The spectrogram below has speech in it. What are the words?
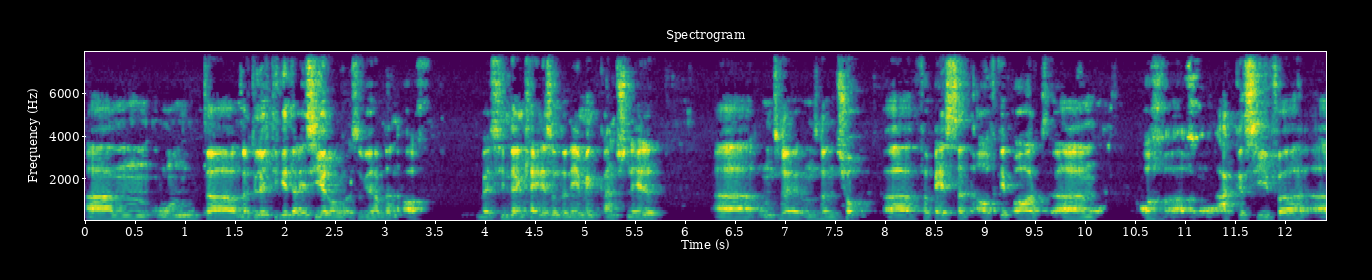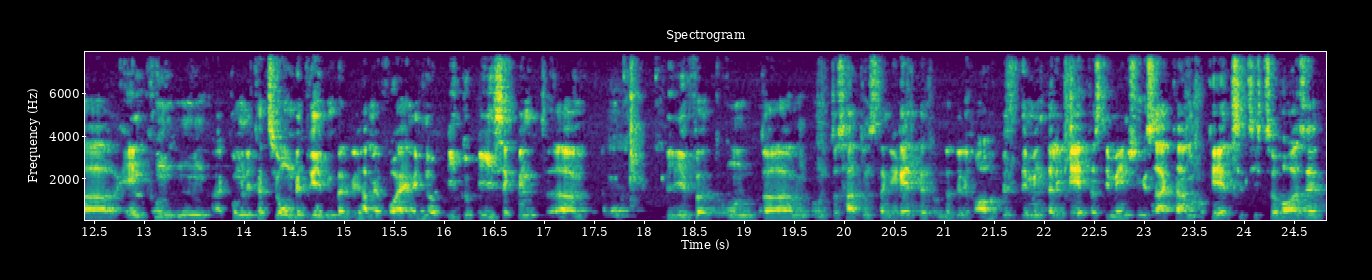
Ähm, und äh, natürlich Digitalisierung. Also wir haben dann auch, weil sind ein kleines Unternehmen, ganz schnell äh, unsere, unseren Job äh, verbessert, aufgebaut, ähm, auch äh, aggressiver äh, Endkundenkommunikation betrieben, weil wir haben ja vorher eigentlich nur B2B-Segment ähm, geliefert und, ähm, und das hat uns dann gerettet. Und natürlich auch ein bisschen die Mentalität, dass die Menschen gesagt haben, okay, jetzt sitze ich zu Hause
